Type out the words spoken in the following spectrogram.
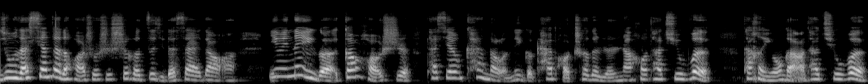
用咱现在的话说是适合自己的赛道啊，因为那个刚好是他先看到了那个开跑车的人，然后他去问，他很勇敢啊，他去问，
